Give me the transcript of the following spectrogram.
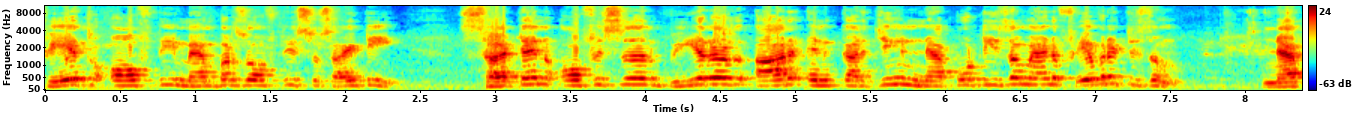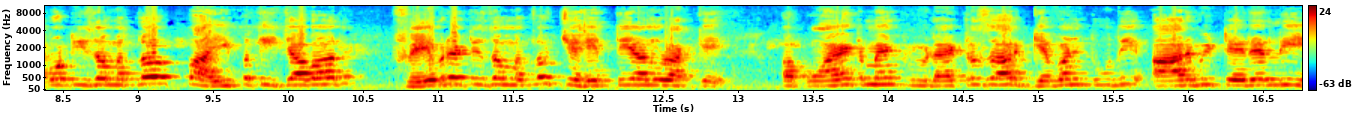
faith of the members of the society certain officer bearers are encouraging nepotism and favoritism nepotism ਮਤਲਬ ਭਾਈ ਭਤੀਜਾਵਾਦ favoritism ਮਤਲਬ ਚਹੇਤਿਆਂ ਨੂੰ ਰੱਖ ਕੇ appointment letters are given to the arbitrarily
